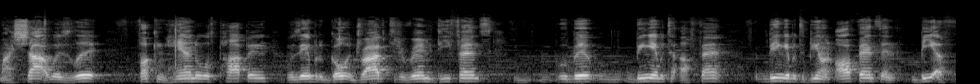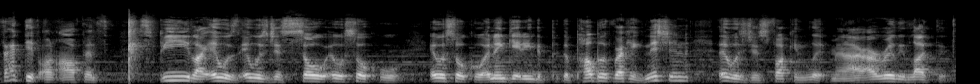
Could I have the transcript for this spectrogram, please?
my shot was lit fucking handle was popping was able to go drive to the rim defense being able to offend being able to be on offense and be effective on offense speed like it was it was just so it was so cool. It was so cool. And then getting the, the public recognition it was just fucking lit man. I, I really liked it.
